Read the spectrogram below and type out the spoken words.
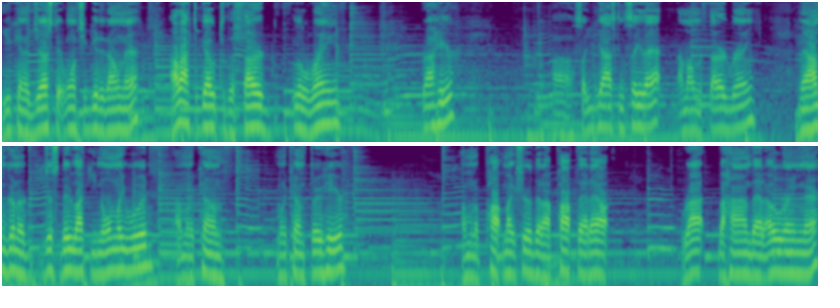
You can adjust it once you get it on there. I like to go to the third little ring right here. Uh, so you guys can see that. I'm on the third ring. Now I'm gonna just do like you normally would. I'm gonna come, I'm gonna come through here. I'm gonna pop, make sure that I pop that out right behind that O-ring there.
